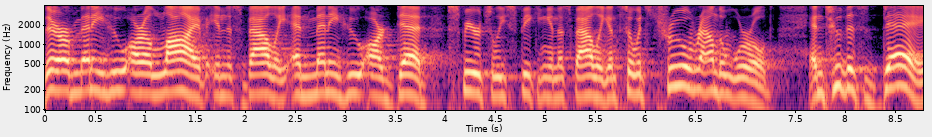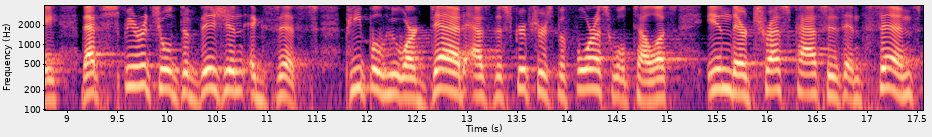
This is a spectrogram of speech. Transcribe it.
There are many who are alive in this valley and many who are dead, spiritually speaking, in this valley. And so it's true around the world. And to this day, that spiritual division exists. People who are dead, as the scriptures before us will tell us, in their trespasses and sins,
